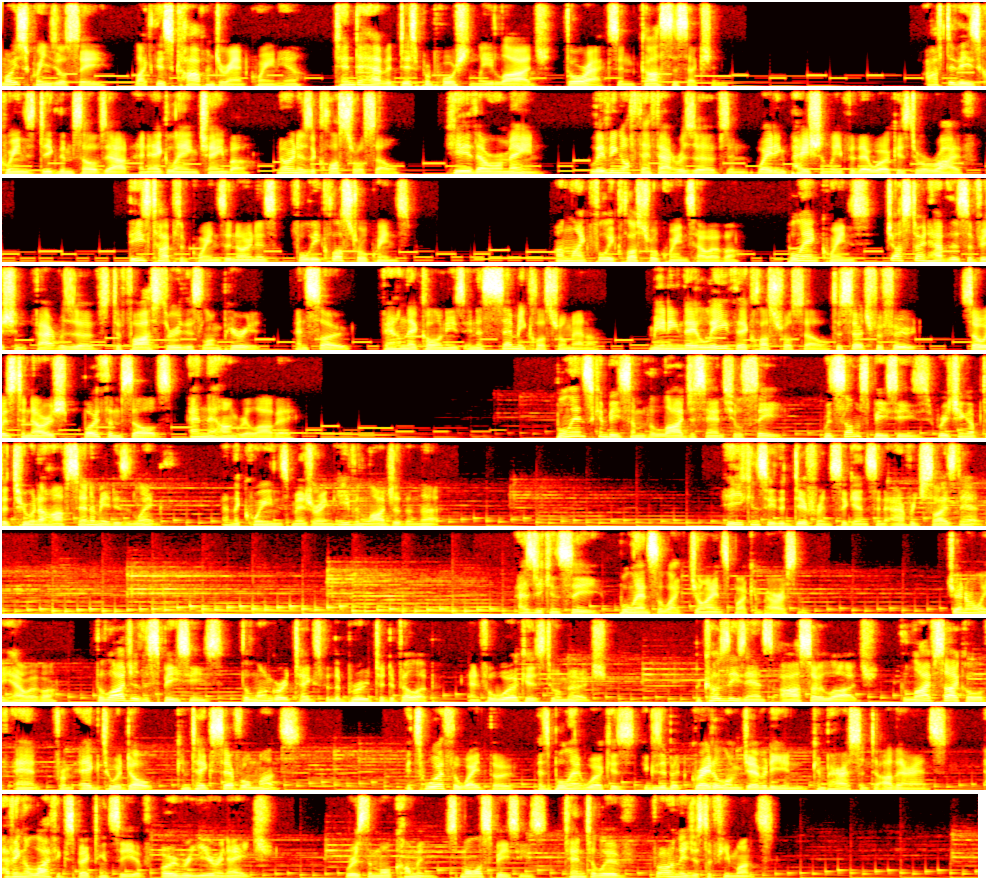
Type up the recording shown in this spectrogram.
Most queens you'll see, like this carpenter ant queen here, tend to have a disproportionately large thorax and gaster section. After these queens dig themselves out an egg-laying chamber, known as a claustral cell, here they'll remain, living off their fat reserves and waiting patiently for their workers to arrive. These types of queens are known as fully claustral queens. Unlike fully claustral queens, however, bull ant queens just don't have the sufficient fat reserves to fast through this long period, and so found their colonies in a semi-claustral manner, meaning they leave their claustral cell to search for food, so as to nourish both themselves and their hungry larvae. Bull ants can be some of the largest ants you'll see, with some species reaching up to 2.5 centimeters in length, and the queens measuring even larger than that. Here you can see the difference against an average sized ant. As you can see, bull ants are like giants by comparison. Generally, however, the larger the species, the longer it takes for the brood to develop and for workers to emerge. Because these ants are so large, the life cycle of ant from egg to adult can take several months. It's worth the wait though, as bull ant workers exhibit greater longevity in comparison to other ants, having a life expectancy of over a year in age, whereas the more common, smaller species tend to live for only just a few months.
